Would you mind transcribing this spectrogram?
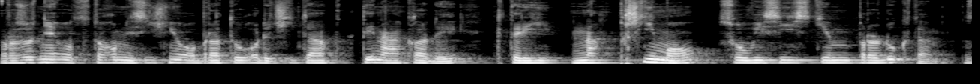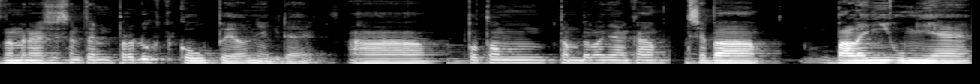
rozhodně od toho měsíčního obratu odečítat ty náklady, které napřímo souvisí s tím produktem. To znamená, že jsem ten produkt koupil někde a potom tam byla nějaká třeba balení u mě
